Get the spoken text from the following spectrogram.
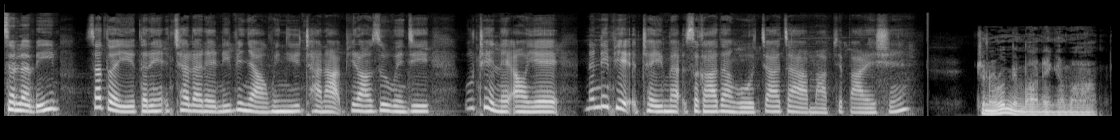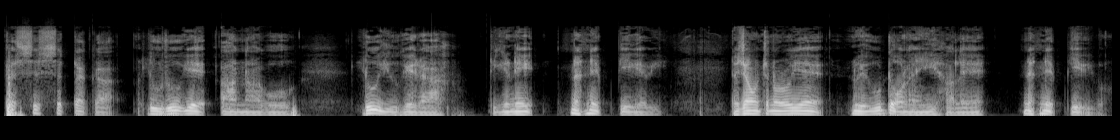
ဆက်လက်ပြီးဆက်သွယ်ရေးသတင်းအချက်အလက်နဲ့ဤပညာဝန်ကြီးဌာနပြည်ထောင်စုဝန်ကြီးဦးထင်လင်းအောင်ရဲ့နှစ်နှစ်ပြည့်အထိမ်းအမှတ်စကားသံကိုကြားကြရမှာဖြစ်ပါတယ်ရှင်။ကျွန်တော်တို့မြန်မာနိုင်ငံမှာဖက်စစ်စစ်တပ်ကလူမှုရဲ့အာဏာကို လူယူခဲ့တာဒီကနေ့ နှစ်နှစ်ပြည့်ခဲ့ပြီ။ဒါကြောင့်ကျွန်တော်တို့ရဲ့ຫນွေဦးတော်လှန်ရေးဟာလည်းနှစ်နှစ်ပြည့်ပြီပေါ့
